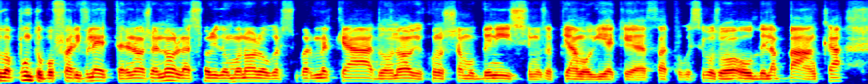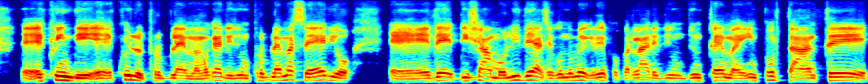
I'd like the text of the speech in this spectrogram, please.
dove appunto può far riflettere, no? cioè non il solito monologo al supermercato no? che conosciamo benissimo, sappiamo chi è che ha fatto queste cose o della banca eh, e quindi è quello il problema, magari di un problema serio eh, ed è diciamo l'idea secondo me che parlare di un, di un tema importante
